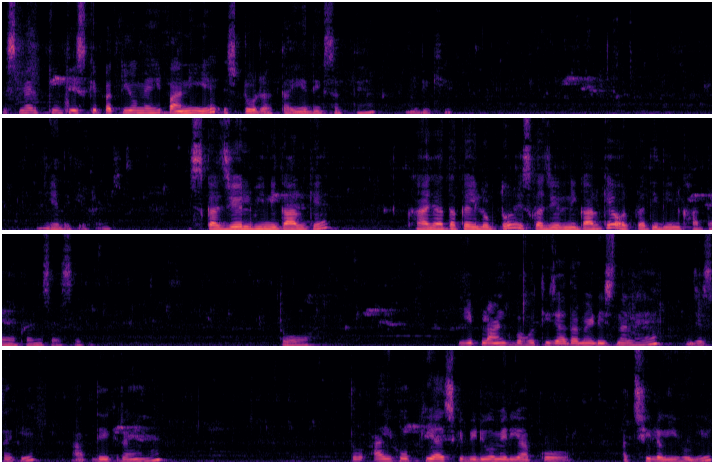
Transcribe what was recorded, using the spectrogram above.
इसमें, क्योंकि इसके पत्तियों में ही पानी ये स्टोर रहता है, ये देख सकते हैं। ये देखिए। ये देखिए फ्रेंड्स इसका जेल भी निकाल के खाया जाता कई लोग तो इसका जेल निकाल के और प्रतिदिन खाते हैं फ्रेंड्स ऐसे ही। तो ये प्लांट बहुत ही ज़्यादा मेडिसिनल है, जैसा कि आप देख रहे हैं। तो आई होप कि आज की वीडियो मेरी आपको अच्छी लगी होगी।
